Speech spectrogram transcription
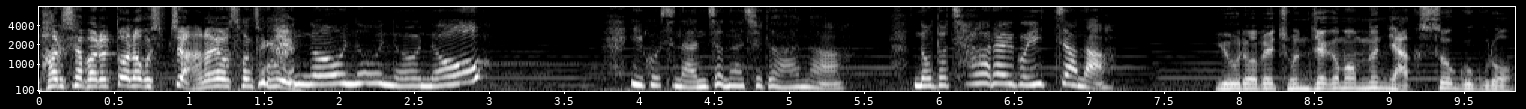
바르샤바를 떠나고 싶지 않아요, 선생님. No, no, no, no. 이곳은 안전하지도 않아. 너도 잘 알고 있잖아. 유럽의 존재감 없는 약소국으로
